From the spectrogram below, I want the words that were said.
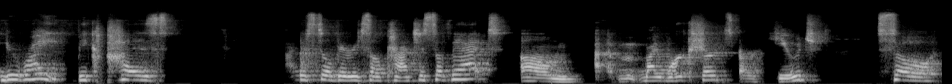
You're right, because I'm still very self conscious of that. Um, my work shirts are huge. So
